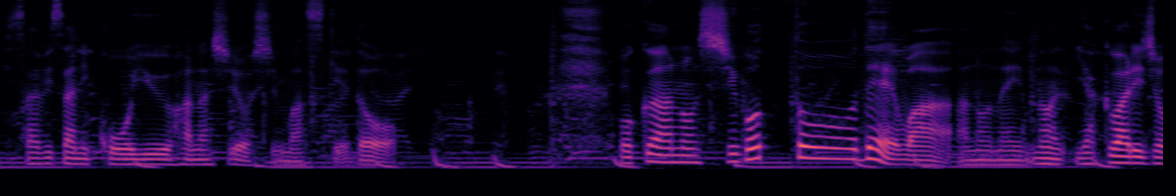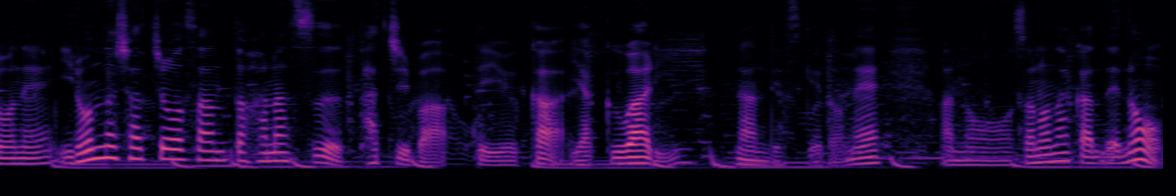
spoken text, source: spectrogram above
久々にこういう話をしますけど僕あの仕事ではあのねの役割上ねいろんな社長さんと話す立場っていうか役割なんですけどね。あのその中での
